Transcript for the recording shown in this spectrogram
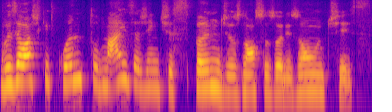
Luiz, eu acho que quanto mais a gente expande os nossos horizontes,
